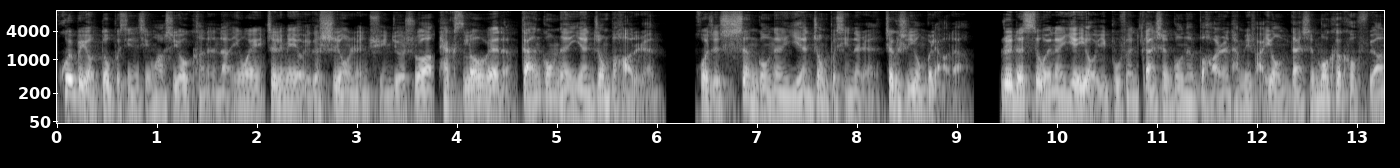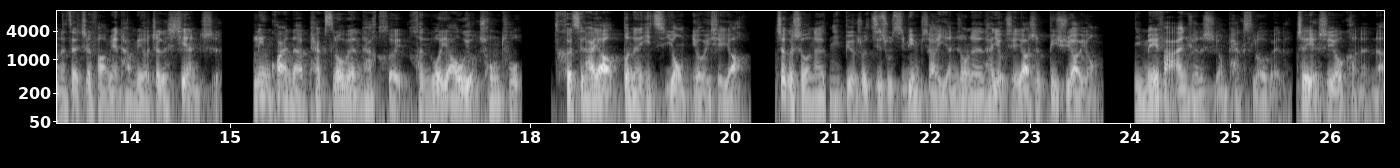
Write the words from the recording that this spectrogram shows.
会不会有都不行的情况？是有可能的，因为这里面有一个适用人群，就是说 Paxlovid 肝功能严重不好的人。或者肾功能严重不行的人，这个是用不了的。瑞德西韦呢，也有一部分肝肾功能不好人他没法用，但是默克口服药呢，在这方面它没有这个限制。另外呢，Paxlovid 它和很多药物有冲突，和其他药不能一起用。有一些药，这个时候呢，你比如说基础疾病比较严重的人，他有些药是必须要用，你没法安全的使用 Paxlovid，这也是有可能的。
